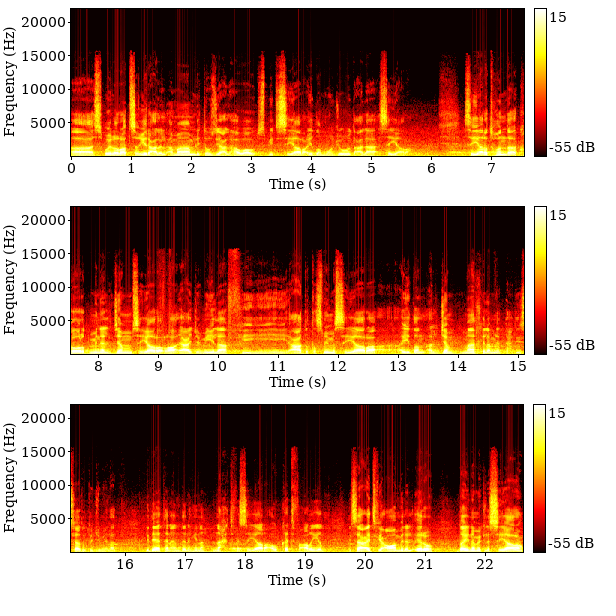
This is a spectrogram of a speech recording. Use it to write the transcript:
آه سبويلرات صغيرة على الأمام لتوزيع الهواء وتثبيت السيارة أيضا موجود على السيارة. سيارة هوندا أكورد من الجنب سيارة رائعة جميلة. في إعادة تصميم السيارة أيضا الجنب ما خلا من التحديثات والتجميلات بداية عندنا هنا نحت في السيارة أو كتف عريض يساعد في عوامل ال aerodynamic للسيارة.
